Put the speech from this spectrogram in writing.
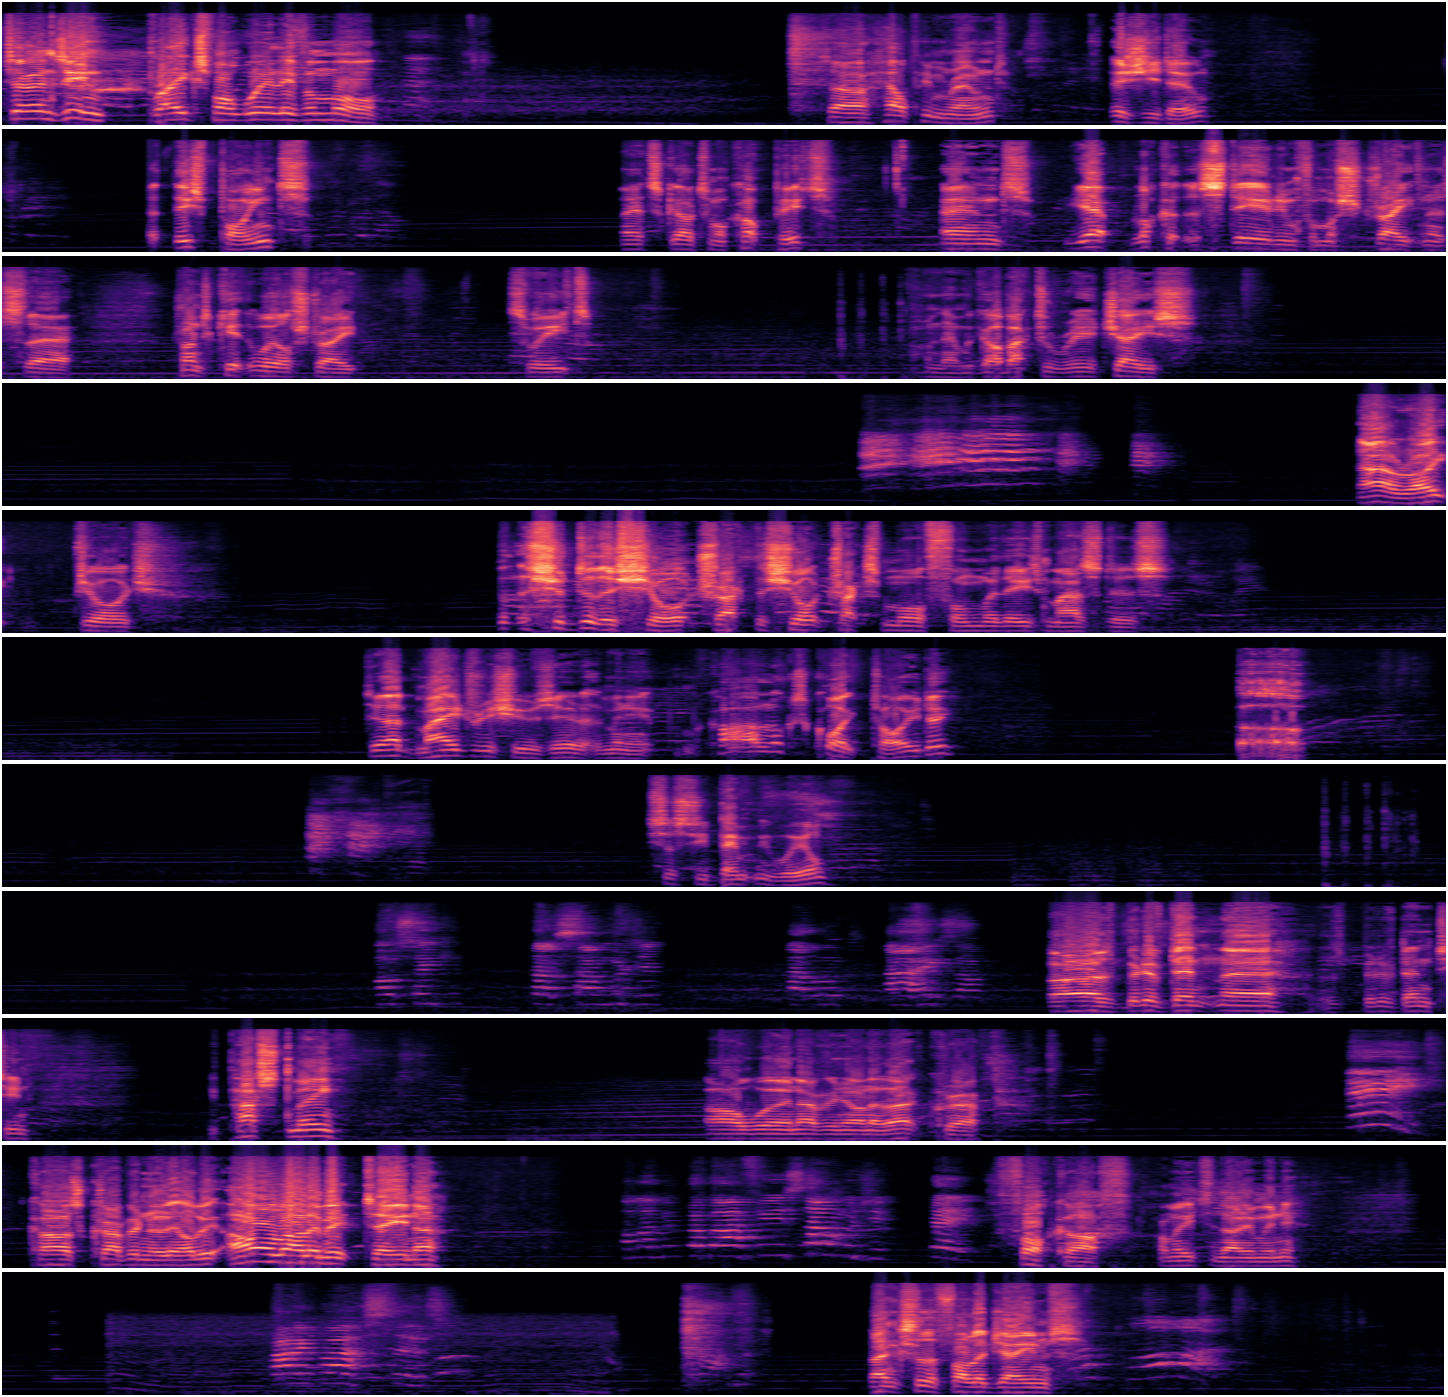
Turns in, breaks my wheel even more. So help him round, as you do. At this point, let's go to my cockpit. And, yep, look at the steering for my straightness there. Trying to keep the wheel straight. Sweet. And then we go back to rear chase. Alright, George. But they should do the short track. The short track's more fun with these Mazdas. See, I had major issues here at the minute. My car looks quite tidy. Oh. It's just he bent me wheel. I was thinking that sandwich, that looks nice. Ah, there's a bit of dent there. There's a bit of denting. He passed me. I weren't having none of that crap. Hey! Car's crabbing a little bit. Hold on a bit, Tina. Well, let me rub half of your sandwich in the fridge. Fuck off. I'm eating that in a minute. Thanks for the follow, James.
